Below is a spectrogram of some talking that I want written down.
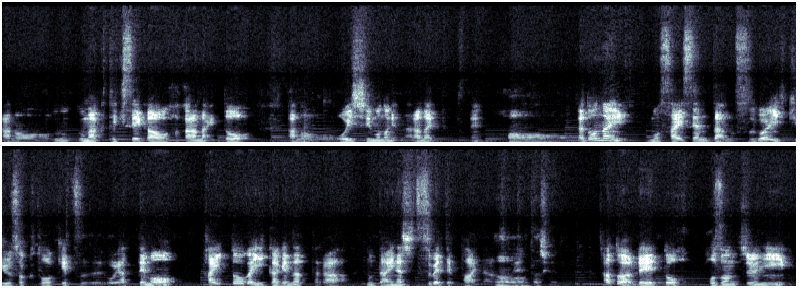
あの、ううまく適正化を図らないと、あの、美味しいものにはならないってどんなにもう最先端のすごい急速凍結をやっても、解凍がいい加減だったら、もう台無し全てパーになるんあ、ですね。あとは冷凍保存中に、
